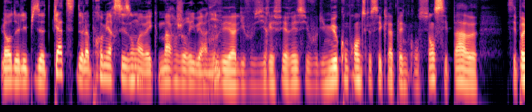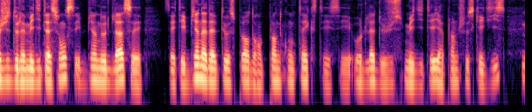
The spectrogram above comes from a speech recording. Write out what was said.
lors de l'épisode 4 de la première saison avec Marjorie Vous Bernier. pouvez aller vous y référer si vous voulez mieux comprendre ce que c'est que la pleine conscience. C'est pas, euh, c'est pas juste de la méditation, c'est bien au-delà. C'est, ça a été bien adapté au sport dans plein de contextes et c'est au-delà de juste méditer. Il y a plein de choses qui existent. Mm.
